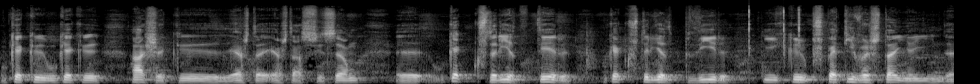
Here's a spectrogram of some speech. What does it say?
O que é que, o que, é que acha que esta, esta associação, uh, o que é que gostaria de ter, o que é que gostaria de pedir e que perspectivas tem ainda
